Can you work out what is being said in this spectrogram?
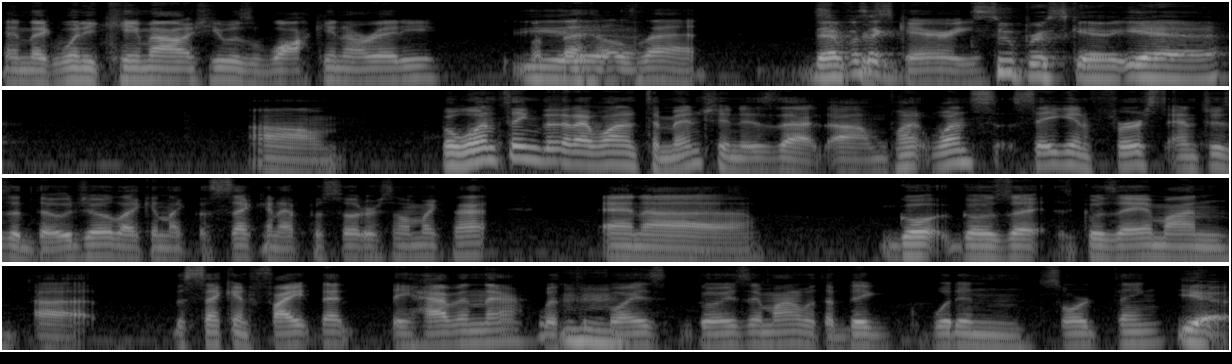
And like when he came out, he was walking already. What yeah, the hell's that? that was like scary. super scary. Yeah, Um, but one thing that I wanted to mention is that um, when, once Sagan first enters the dojo, like in like the second episode or something like that, and uh, go goes Gozaemon, uh, the second fight that they have in there with Mhm. the Goiz Gozaemon with a big wooden sword thing. yeah,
